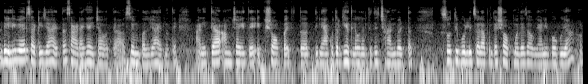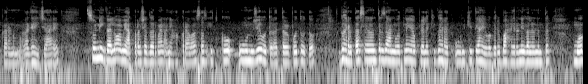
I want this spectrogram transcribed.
डेली वेअरसाठी ज्या आहेत ना साड्या घ्यायच्या होत्या. सिंपल ज्या आहेत ना ते. आणि त्या आमच्या इथे एक शॉप आहे तर तिने अगोदर घेतलं होतं तिथे छान भेटतात. सो ती बोलली चला आपण त्या शॉपमध्ये जाऊया आणि बघूया कारण मला घ्यायच्या आहेत. सो निघालो आम्ही अकराच्या दरम्यान आणि अकरा वाजता इतकं ऊन जे होतं ना तळपत होतं. घरात असल्यानंतर जाणवत नाही आपल्याला की घरात ऊन किती आहे वगैरे. बाहेर निघाल्यानंतर मग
